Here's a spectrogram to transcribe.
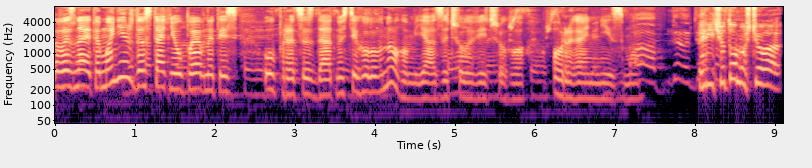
Ви знаєте, мені ж достатньо упевнитись у працездатності головного м'яза чоловічого організму. Річ у тому, що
